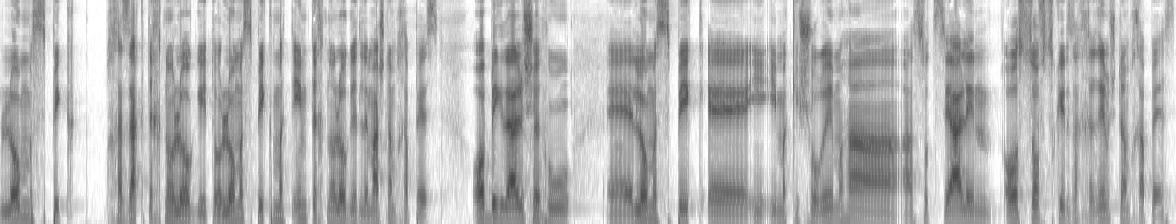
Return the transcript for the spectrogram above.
לא מספיק חזק טכנולוגית, או לא מספיק מתאים טכנולוגית למה שאתה מחפש, או בגלל שהוא לא מספיק אה, עם הכישורים הסוציאליים, או soft skills אחרים שאתה מחפש,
